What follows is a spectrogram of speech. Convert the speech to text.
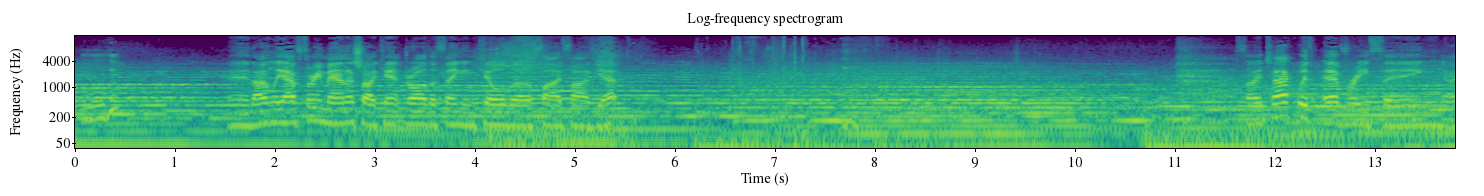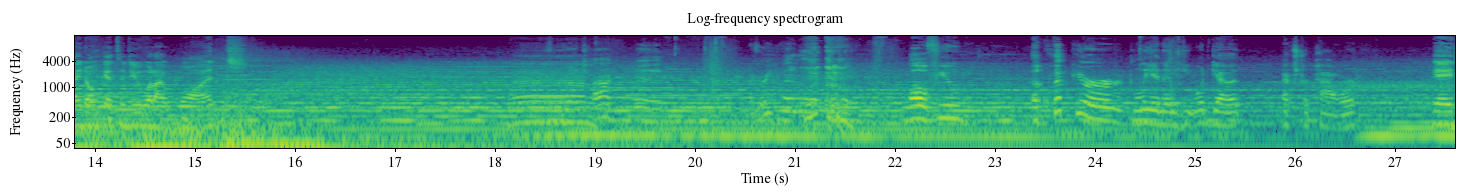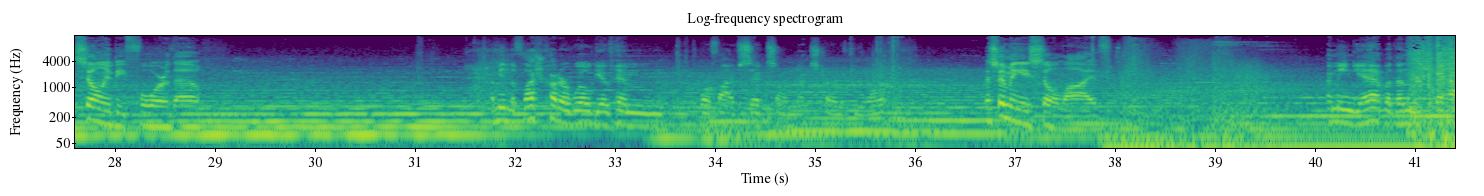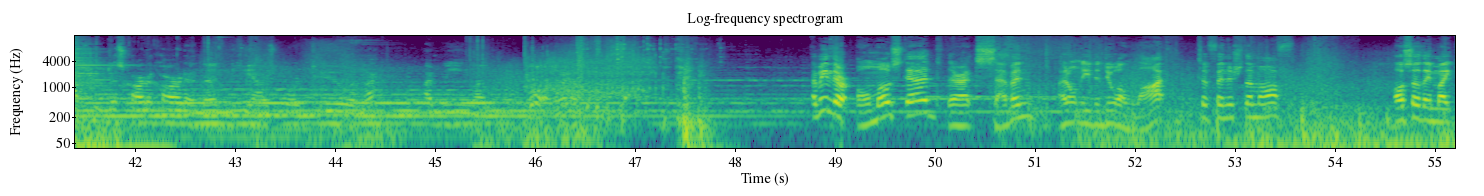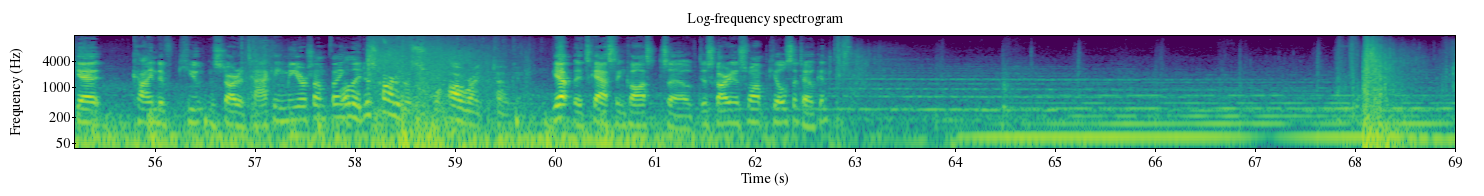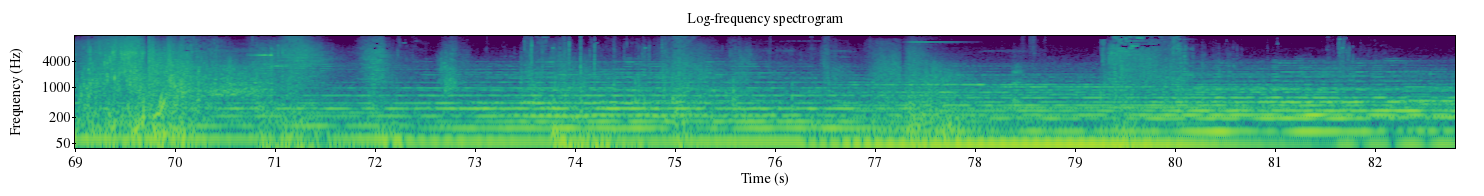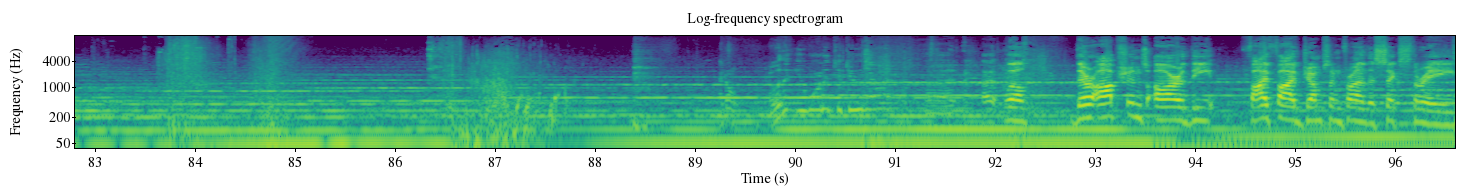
Mm-hmm. And I only have three mana, so I can't draw the thing and kill the 5 5 yet. If I attack with everything, I don't get to do what I want. Uh, Attack with everything? well, if you equip your Leonin, he would get extra power. yeah, it'd still only be four, though. I mean, the Flesh Cutter will give him four, five, six on next turn if you want. Assuming he's still alive. I mean, yeah, but then they have to discard a card, and then he has Ward 2, and that, I mean, like, why not? I mean, they're almost dead. They're at seven. I don't need to do a lot to finish them off. Also, they might get kind of cute and start attacking me or something. Well, they discarded a sw- Oh, right, the token. Yep, it's casting cost, so discarding a swamp kills the token. Their options are the 5 5 jumps in front of the 6 3.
